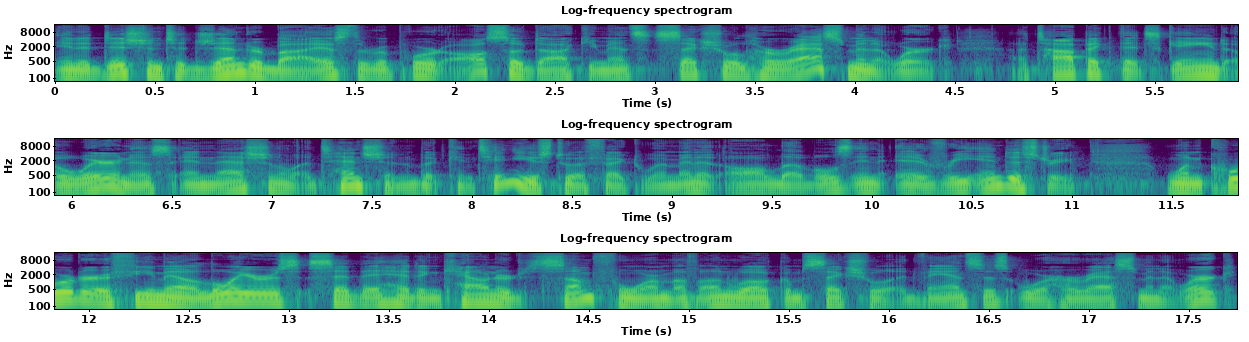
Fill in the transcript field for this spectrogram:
In addition to gender bias, the report also documents sexual harassment at work, a topic that's gained awareness and national attention but continues to affect women at all levels in every industry. One quarter of female lawyers said they had encountered some form of unwelcome sexual advances or harassment at work,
